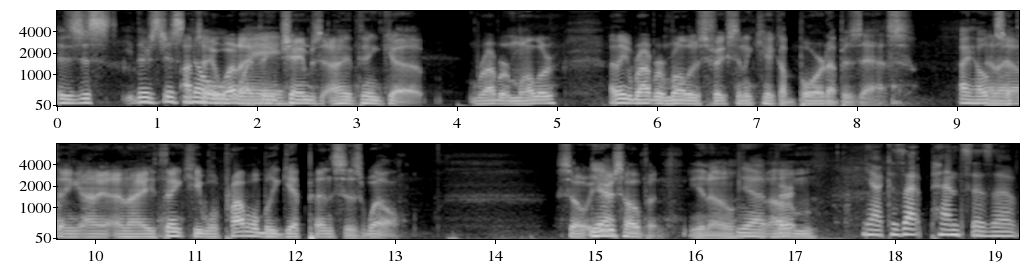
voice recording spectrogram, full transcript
It's just there's just I'll no tell you what. way. I think James. I think uh, Robert Mueller. I think Robert Mueller's fixing to kick a board up his ass, I hope and so. I think I, and I think he will probably get Pence as well. So Yeah. here's hoping. You know. Yeah, Um, Yeah, because that Pence is a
